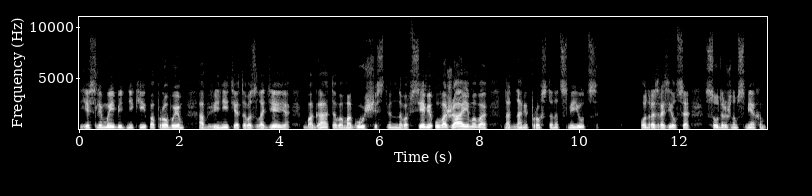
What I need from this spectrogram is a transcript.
Если мы, бедняки, попробуем обвинить этого злодея, богатого, могущественного, всеми уважаемого, над нами просто надсмеются. Он разразился судорожным смехом,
